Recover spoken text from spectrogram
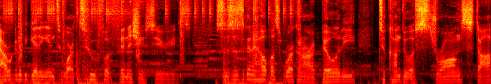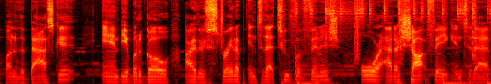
Now we're going to be getting into our two foot finishing series. So this is going to help us work on our ability to come to a strong stop under the basket and be able to go either straight up into that two foot finish or add a shot fake into that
